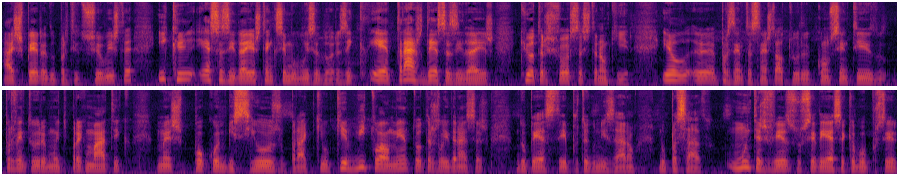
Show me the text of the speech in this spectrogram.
à espera do Partido Socialista e que essas ideias têm que ser mobilizadoras e que é atrás dessas ideias que outras forças terão que ir. Ele eh, apresenta-se nesta altura com um sentido, porventura, muito pragmático, mas pouco ambicioso para aquilo que habitualmente outras lideranças do PSD protagonizaram no passado. Muitas vezes o CDS acabou por ser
